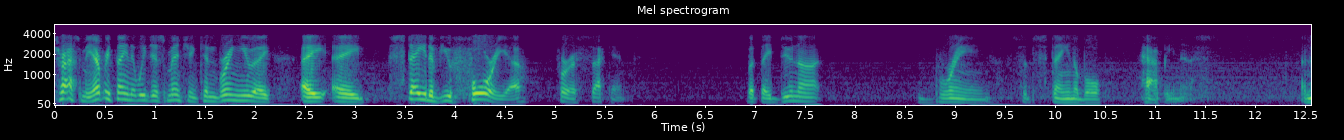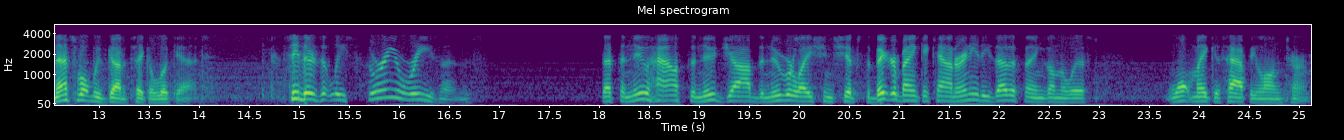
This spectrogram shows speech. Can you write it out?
trust me everything that we just mentioned can bring you a a a state of euphoria for a second but they do not bring sustainable happiness. And that's what we've got to take a look at. See, there's at least three reasons that the new house, the new job, the new relationships, the bigger bank account, or any of these other things on the list won't make us happy long term.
